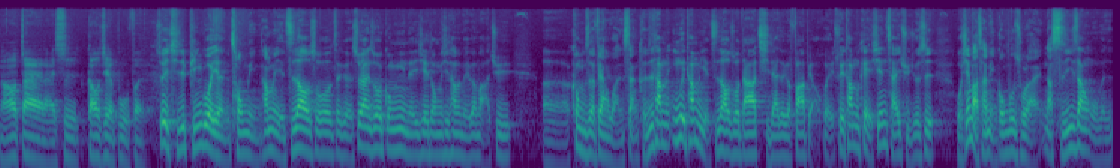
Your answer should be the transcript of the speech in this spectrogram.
然后再来是高阶的部分。所以其实苹果也很聪明，他们也知道说这个虽然说供应的一些东西他们没办法去呃控制的非常完善，可是他们因为他们也知道说大家期待这个发表会，所以他们可以先采取就是我先把产品公布出来，那实际上我们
